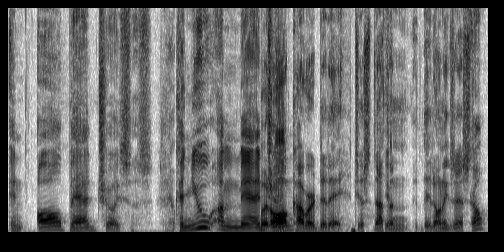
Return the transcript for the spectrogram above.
and all bad choices. Can you imagine? But all covered today. Just nothing. They don't exist. no,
